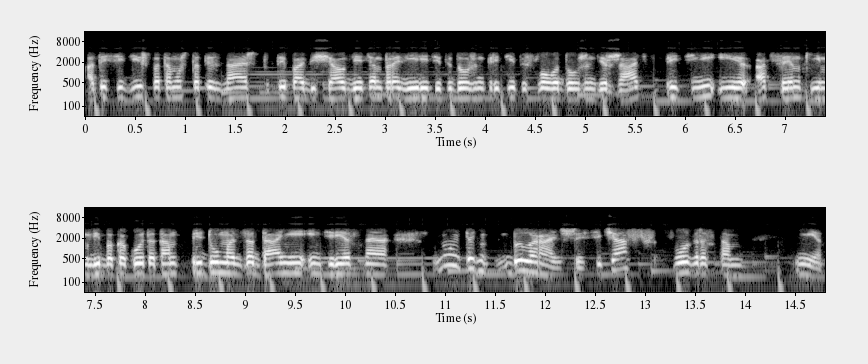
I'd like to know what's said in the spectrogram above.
а ты сидишь, потому что ты знаешь, что ты пообещал детям проверить, и ты должен прийти, ты слово должен держать, прийти и оценки им, либо какое-то там придумать задание интересное. Ну, это было раньше. Сейчас с возрастом нет,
